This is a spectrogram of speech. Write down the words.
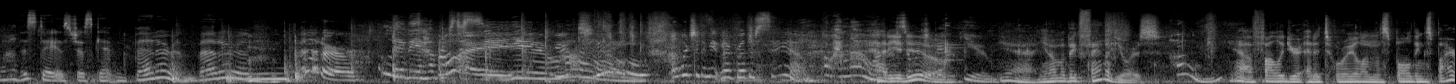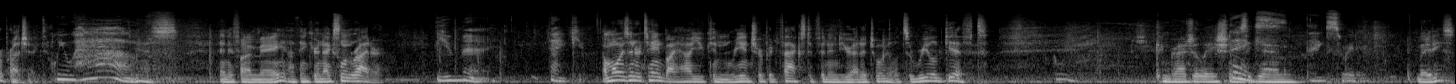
Wow, this day is just getting better and better and better. Olivia, how nice to see you. You too. I want you to meet my brother Sam. Oh, hello. How do you so do? Much about you. Yeah, you know, I'm a big fan of yours. Oh, Yeah, I followed your editorial on the Spaulding Spire project. Oh, you have. Yes. And if I may, I think you're an excellent writer. You may. Thank you. I'm always entertained by how you can reinterpret facts to fit into your editorial. It's a real gift. Congratulations Thanks. again. Thanks, sweetie. Ladies?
